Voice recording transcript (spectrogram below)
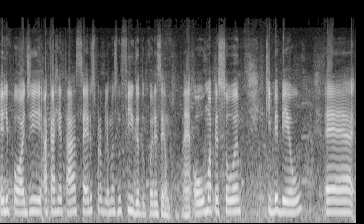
ele pode acarretar sérios problemas no fígado, por exemplo, né? Ou uma pessoa que bebeu é,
